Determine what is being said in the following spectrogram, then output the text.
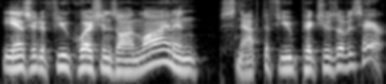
He answered a few questions online and snapped a few pictures of his hair.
